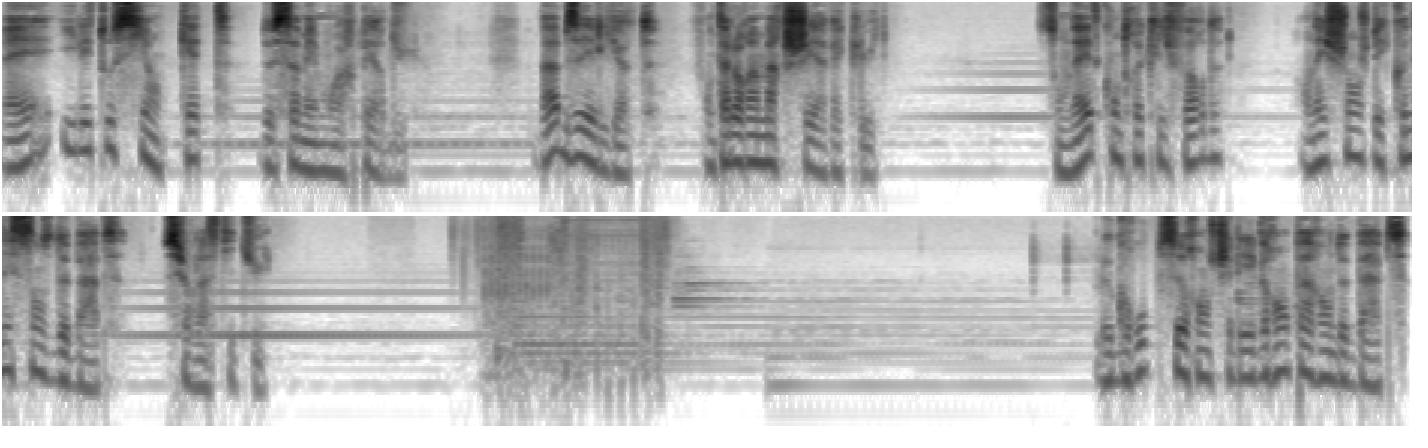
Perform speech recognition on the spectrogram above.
Mais il est aussi en quête de sa mémoire perdue. Babs et Elliot font alors un marché avec lui. Son aide contre Clifford en échange des connaissances de Babs sur l'Institut. Le groupe se rend chez les grands-parents de Babs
